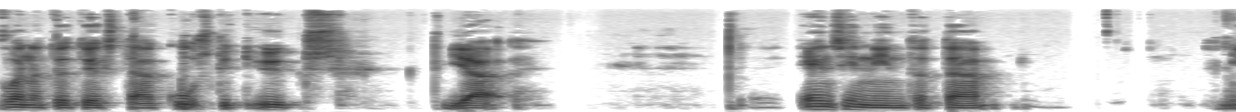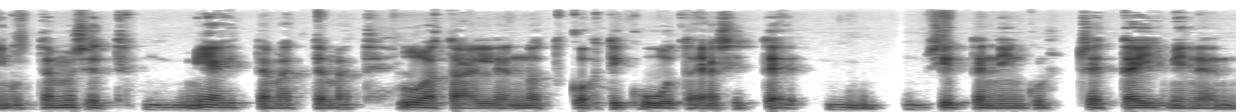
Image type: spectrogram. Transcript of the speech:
vuonna 1961 ja ensin niin tota, niin kuin tämmöiset miehittämättömät luotailennot kohti kuuta ja sitten, sitten niin kuin se, että ihminen,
